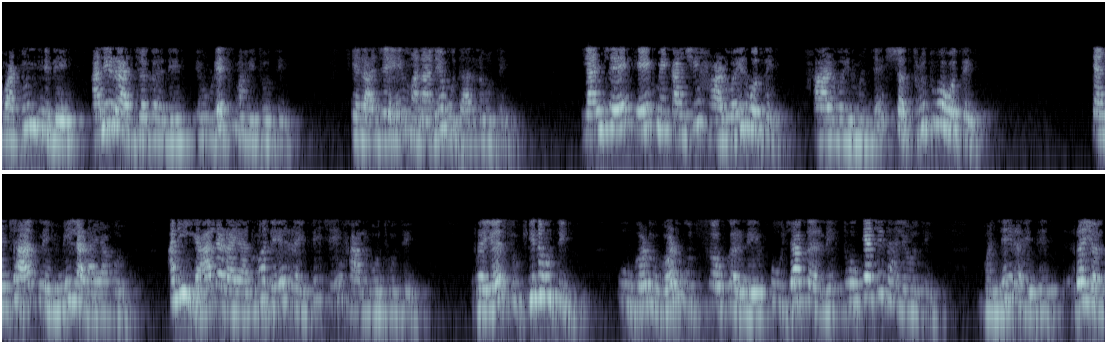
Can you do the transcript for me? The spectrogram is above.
वाटून घेणे आणि राज्य करणे एवढेच माहीत होते. हे राजे मनाने उदार नव्हते. यांचे एकमेकांशी हाडवैर होते. हाडवैर म्हणजे शत्रुत्व होते. त्यांच्यात नेहमी लढाया होत. आणि या लढायांमध्ये रयतेचे हाल होत होते. रयत सुखी नव्हती. उघड उघड उत्सव करणे पूजा करणे धोक्याचे झाले होते. म्हणजे रयते रयत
